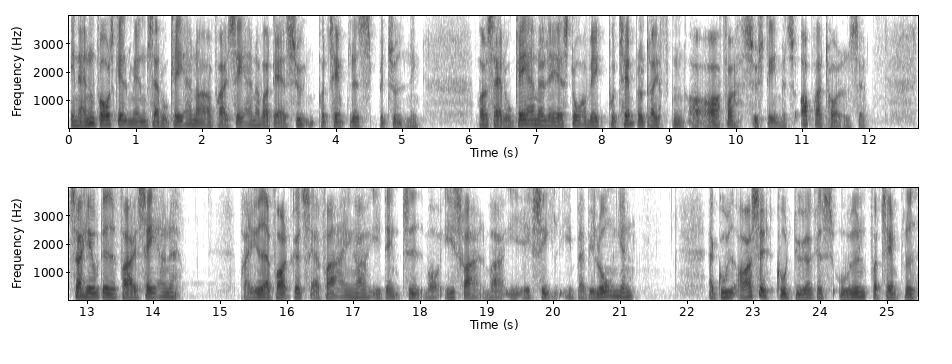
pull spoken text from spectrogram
En anden forskel mellem sadukæerne og farisæerne var deres syn på templets betydning. Hvor sadukæerne lagde stor vægt på tempeldriften og offersystemets opretholdelse, så hævdede farisæerne, præget af folkets erfaringer i den tid, hvor Israel var i eksil i Babylonien, at Gud også kunne dyrkes uden for templet,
